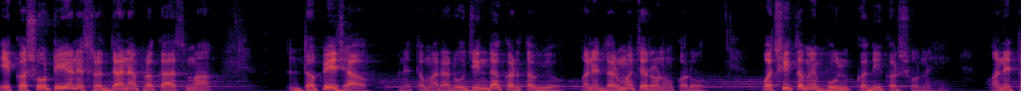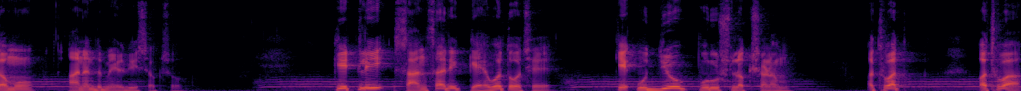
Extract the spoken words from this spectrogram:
એ કસોટી અને શ્રદ્ધાના પ્રકાશમાં ધપે જાઓ અને તમારા રોજિંદા કર્તવ્યો અને ધર્મચરણો કરો. પછી તમે ભૂલ કદી કરશો નહીં અને તમો આનંદ મેળવી શકશો. કેટલી સાંસારિક કહેવતો છે કે ઉદ્યોગ પુરુષ લક્ષણમ અથવા અથવા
